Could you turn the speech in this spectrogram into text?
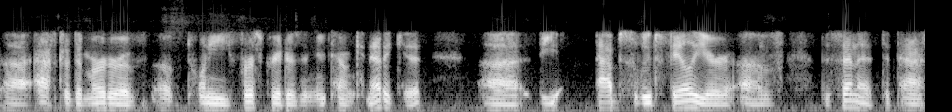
uh, after the murder of, of 20 first graders in Newtown, Connecticut, uh, the absolute failure of the Senate to pass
